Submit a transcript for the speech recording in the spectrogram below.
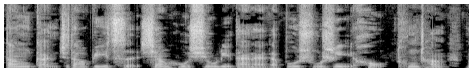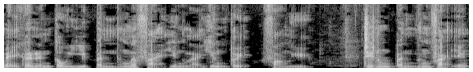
当感知到彼此相互修理带来的不舒适以后，通常每个人都以本能的反应来应对防御。这种本能反应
